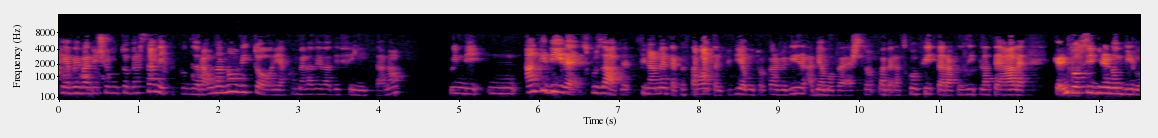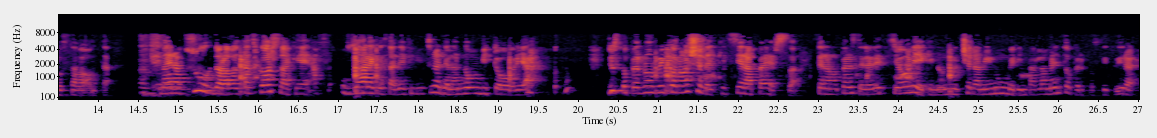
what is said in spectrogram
che aveva ricevuto Bersani, che cos'era? Una non vittoria, come l'aveva definita, no? Quindi mh, anche dire, scusate, finalmente questa volta il PD ha avuto il coraggio di dire abbiamo perso, vabbè la sconfitta era così plateale che è impossibile non dirlo stavolta. Ma era assurdo la volta scorsa che usare questa definizione della non vittoria giusto per non riconoscere che si era persa, si erano perse le elezioni e che non c'erano i numeri in Parlamento per costituire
